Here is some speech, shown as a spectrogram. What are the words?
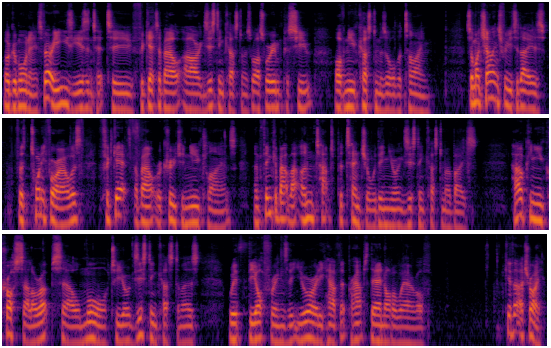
Well, good morning. It's very easy, isn't it, to forget about our existing customers whilst we're in pursuit of new customers all the time. So my challenge for you today is for 24 hours, forget about recruiting new clients and think about that untapped potential within your existing customer base. How can you cross-sell or upsell more to your existing customers with the offerings that you already have that perhaps they're not aware of? Give that a try.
